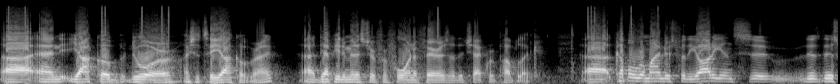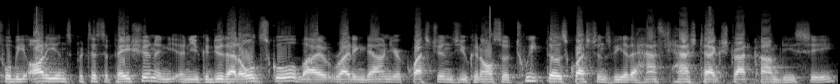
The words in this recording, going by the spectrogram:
Uh, and Jakob Dürr, I should say Jakob? Uh, Deputy Minister for Foreign Affairs of the Czech Republic. Uh, a couple of reminders for the audience. Uh, this, this, will be audience participation, and, and, you can do that old school by writing down your questions. You can also tweet those questions via the hash, hashtag StratComDC.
